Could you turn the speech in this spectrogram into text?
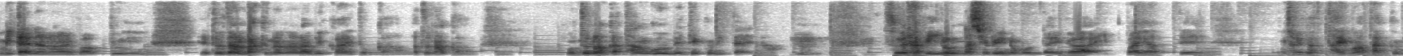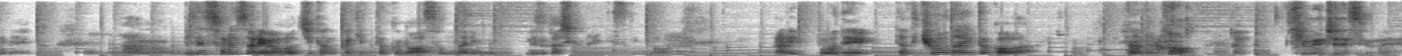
みたいなのあれば、文、えっと、段落の並び替えとか、あとなんか、本当なんか単語埋めていくみたいな、うん。そういうなんかいろんな種類の問題がいっぱいあって、とにかくタイムアタックみたいな。あの別にそれぞれを時間かけて解くのはそんなにむ難しくないんですけど、ある一方で、だって兄弟とかは、なんだろう、なんか決め打ちですよね。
